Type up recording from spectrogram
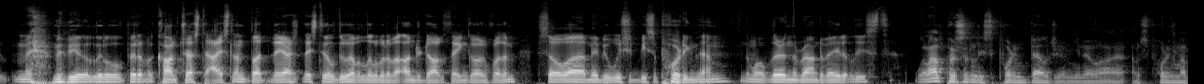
maybe a little bit of a contrast to Iceland, but they are they still do have a little bit of an underdog thing going for them. So uh, maybe we should be supporting them. Well, they're in the round of eight at least. Well, I'm personally supporting Belgium. You know, I, am supporting my,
